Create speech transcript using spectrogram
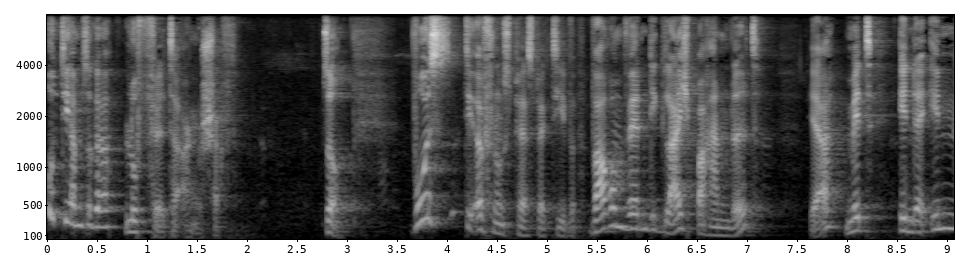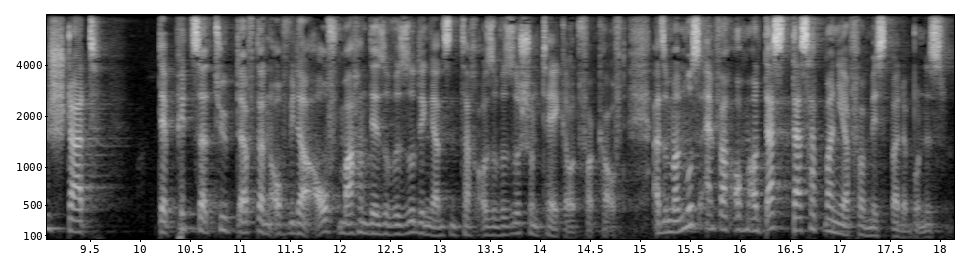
Und die haben sogar Luftfilter angeschafft. So, wo ist die Öffnungsperspektive? Warum werden die gleich behandelt? Ja, mit in der Innenstadt der Pizzatyp darf dann auch wieder aufmachen, der sowieso den ganzen Tag auch sowieso schon Takeout verkauft. Also man muss einfach auch mal, und das, das hat man ja vermisst bei der Bundes,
